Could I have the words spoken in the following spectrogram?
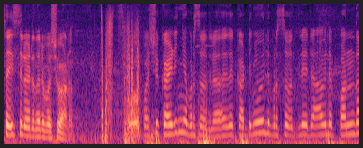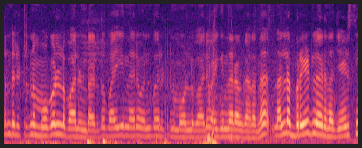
സൈസിൽ വരുന്നൊരു പശുവാണ്. അപ്പോൾ പശു കഴിഞ്ഞ പ്രസവത്തിൽ അതായത് കടിഞ്ഞൂൽ പ്രസവത്തിൽ രാവിലെ പന്ത്രണ്ട് ലിറ്ററിന് മുകളിൽ പാലുണ്ടായിരുന്നു. വൈകുന്നേരം ഒൻപത് ലിറ്ററിന് മുകളിൽ പാൽ വൈകുന്നേരം കറന്ന് നല്ല ബ്രീഡിൽ വരുന്ന ജേഴ്സി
